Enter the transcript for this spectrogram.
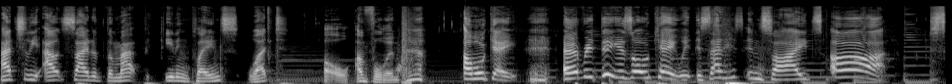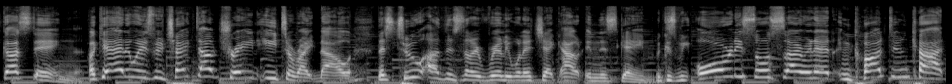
actually outside of the map, eating planes. What? Uh oh, I'm falling. I'm okay. Everything is okay. Wait, is that his insides? Ah! Disgusting. Okay, anyways, we've checked out Train Eater right now. There's two others that I really want to check out in this game because we already saw Siren Head and Cartoon Cat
